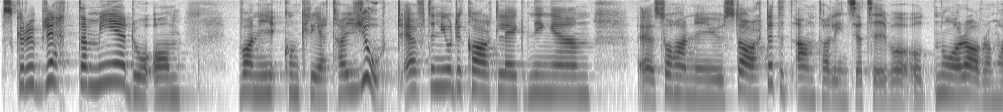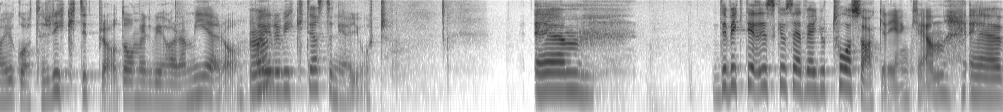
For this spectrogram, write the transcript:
Ska du berätta mer då om vad ni konkret har gjort? Efter ni gjorde kartläggningen eh, så har ni ju startat ett antal initiativ och, och, några av dem har ju gått riktigt bra. De vill vi höra mer om. Mm. Vad är det viktigaste ni har gjort? Um det viktiga, jag ska säga att vi har gjort två saker egentligen. Eh,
